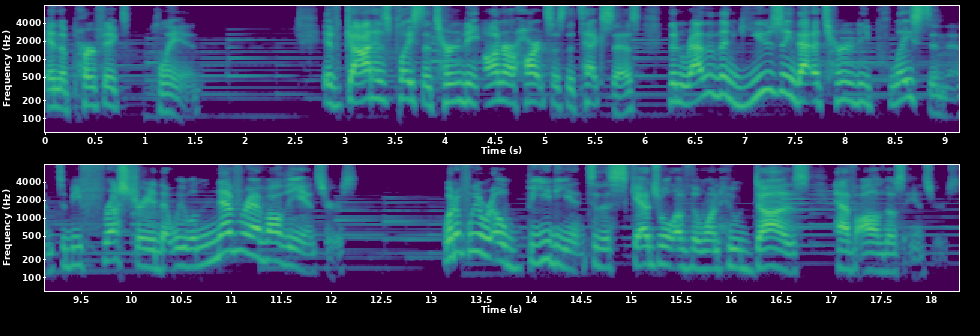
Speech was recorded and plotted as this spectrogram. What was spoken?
and the perfect plan. If God has placed eternity on our hearts, as the text says, then rather than using that eternity placed in them to be frustrated that we will never have all the answers, what if we were obedient to the schedule of the one who does have all of those answers?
